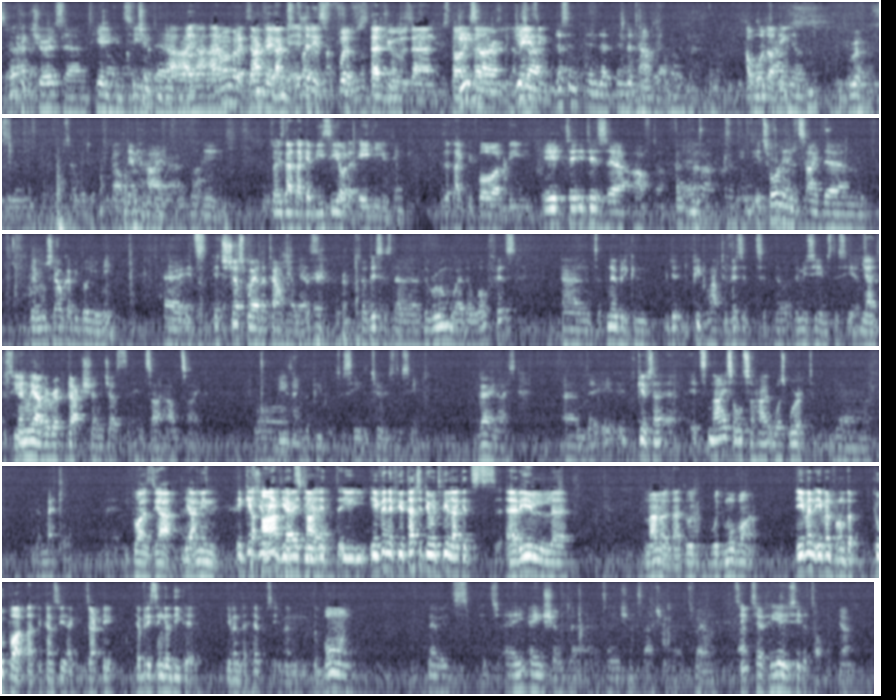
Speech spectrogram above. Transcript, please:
pictures, and here you can see the. Yeah, I, I- I remember exactly like Italy is full of statues and historical, These are these are amazing. just in, in the in the town. How old are these? ruins. So about the empire. Mm. So is that like a BC or an AD? You think? Is it like before the? It it is uh, after. And it's all inside the um, the Museo Capitolini. Uh, it's it's just where the town hill is. So this is the the room where the wolf is, and nobody can. People have to visit the, the museums to see it. Yeah, to see. Then it. we have a reproduction just inside outside for, for the people to see, the tourists to see. Very nice, and it, it gives a. It's nice also how it was worked, the the metal. It was yeah. yeah. I mean, It gives the you art, the idea. not- it, even if you touch it, you would feel like it's a real uh, mammal that would, would move on. Even even from the two part that you can see like exactly every single detail, even the hips, even the bone. No, it's it's a, ancient. Uh, it's an ancient statue. It's very. See? So here you see the top. Yeah.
